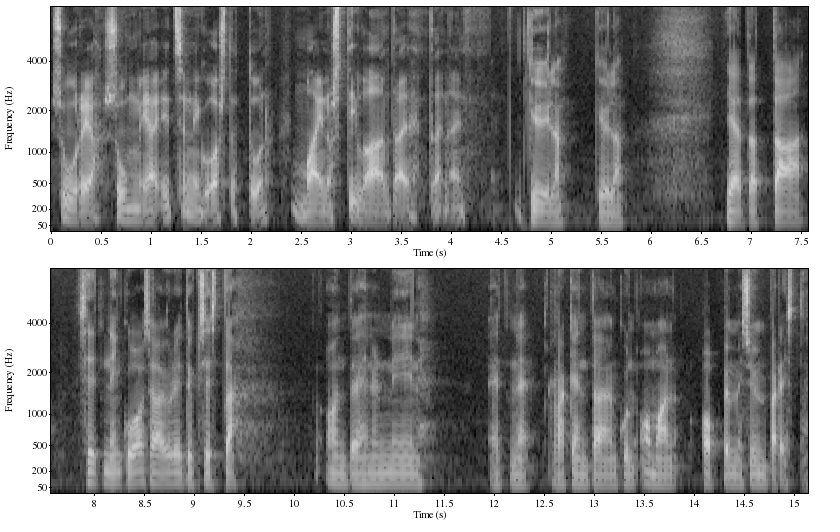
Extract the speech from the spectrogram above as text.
suuria summia itse niin kuin ostettuun mainostilaan tai, tai näin. Kyllä, kyllä. Ja tota, sitten niin kuin osa yrityksistä on tehnyt niin, että ne rakentaa jonkun oman oppimisympäristön,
